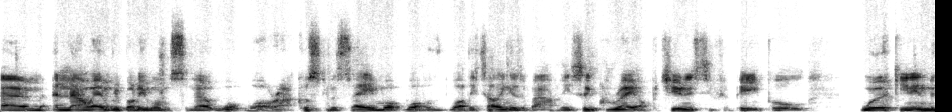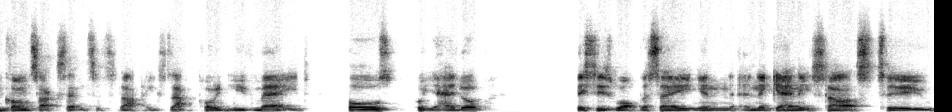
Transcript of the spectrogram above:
Um, and now everybody wants to know what, what are our customers saying, what, what, what are they telling us about? And it's a great opportunity for people working in the contact center to that exact point you've made. Pause, put your head up. This is what they're saying. And, and again, it starts to,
